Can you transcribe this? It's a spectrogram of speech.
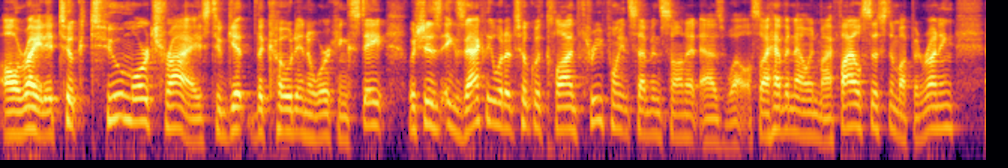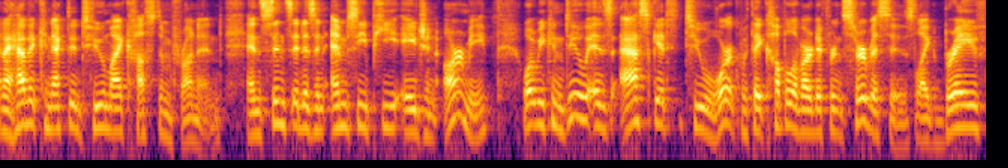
All right, it took two more tries to get the code in a working state, which is exactly what it took with Claude 3.7 Sonnet as well. So I have it now in my file system up and running, and I have it connected to my custom front end. And since it is an MCP agent army, what we can do is ask it to work with a couple of our different services like Brave,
